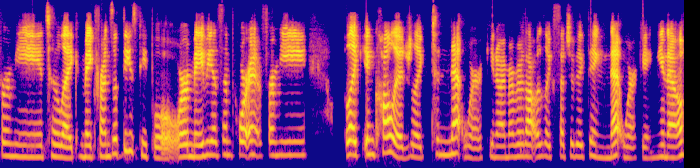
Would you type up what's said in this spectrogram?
for me to like make friends with these people, or maybe it's important for me like in college, like to network, you know, I remember that was like such a big thing, networking, you know?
